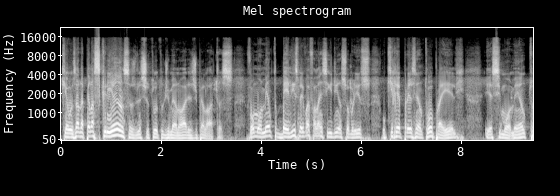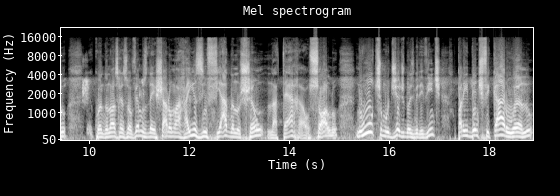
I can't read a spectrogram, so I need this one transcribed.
que é usada pelas crianças do Instituto de Menores de Pelotas. Foi um momento belíssimo, ele vai falar em seguidinha sobre isso, o que representou para ele esse momento, quando nós resolvemos deixar uma raiz enfiada no chão, na terra, ao solo, no último dia de 2020, para identificar o ano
